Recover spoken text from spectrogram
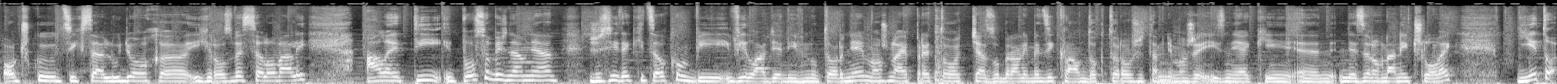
očkujúcich sa ľuďoch e, ich rozveselovali. Ale ty pôsobíš na mňa, že si taký celkom vy, vyladený vnútorne, možno aj preto ťa zobrali medzi clown doktorov, že tam nemôže ísť nejaký e, nezrovnaný človek. Je to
